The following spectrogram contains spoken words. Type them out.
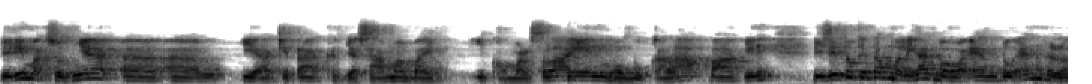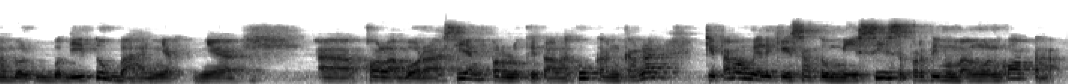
jadi maksudnya uh, um, ya kita kerjasama baik e-commerce lain mau buka lapak ini. Di situ kita melihat bahwa end to end adalah begitu banyaknya uh, kolaborasi yang perlu kita lakukan. Karena kita memiliki satu misi seperti membangun kota.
